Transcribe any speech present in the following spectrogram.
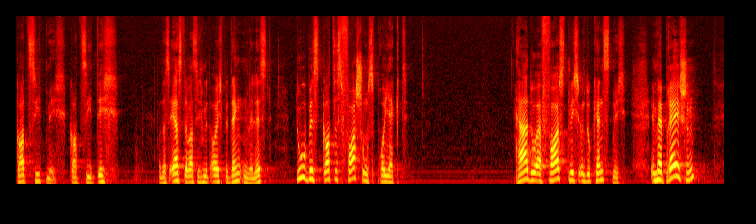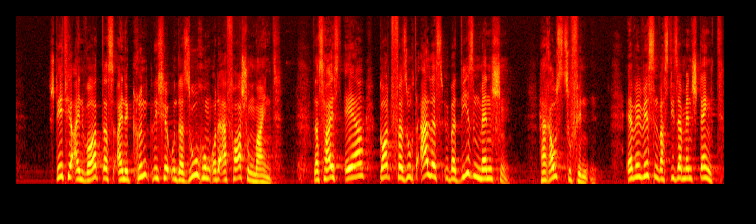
Gott sieht mich, Gott sieht dich. Und das Erste, was ich mit euch bedenken will, ist, du bist Gottes Forschungsprojekt. Herr, du erforst mich und du kennst mich. Im Hebräischen steht hier ein Wort, das eine gründliche Untersuchung oder Erforschung meint. Das heißt, er, Gott, versucht alles über diesen Menschen herauszufinden. Er will wissen, was dieser Mensch denkt.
